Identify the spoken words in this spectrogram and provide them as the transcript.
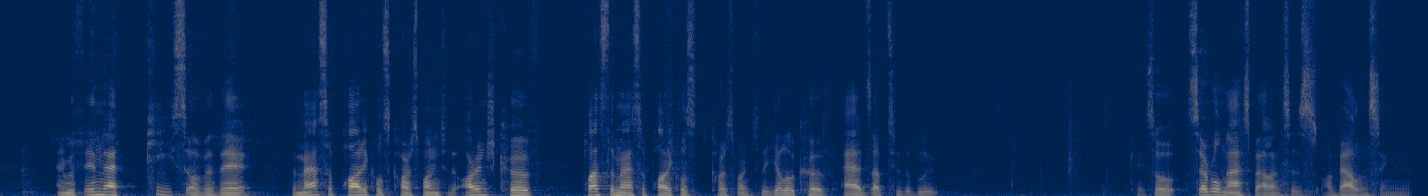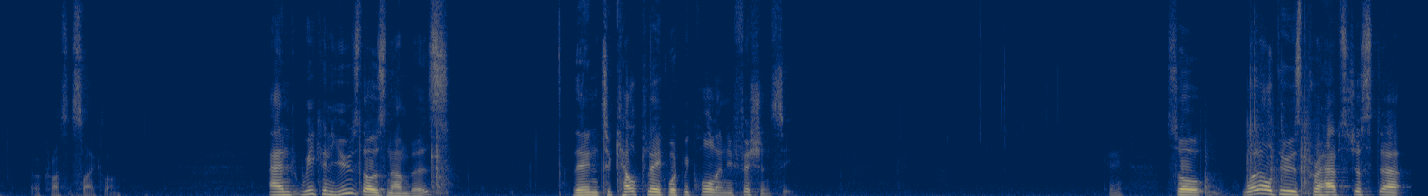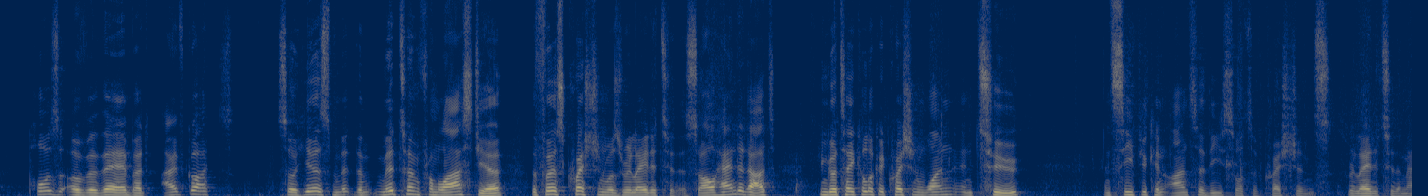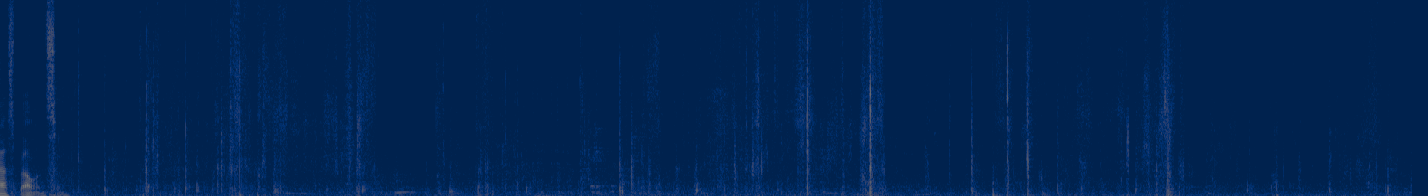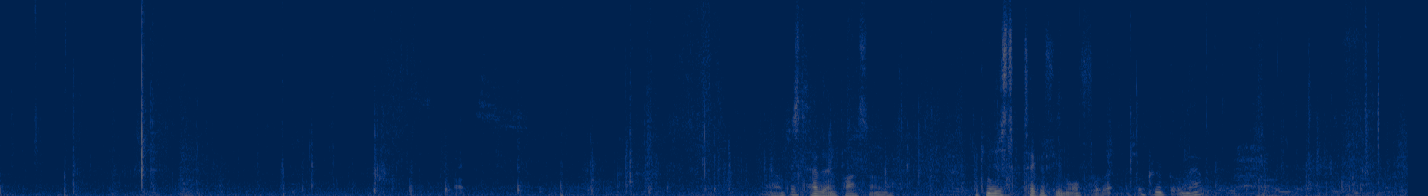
and within that piece over there, the mass of particles corresponding to the orange curve plus the mass of particles corresponding to the yellow curve adds up to the blue. Okay, so several mass balances are balancing across a cyclone. And we can use those numbers then to calculate what we call an efficiency. Okay, so what I'll do is perhaps just uh, pause over there, but I've got, so here's the midterm from last year. The first question was related to this. So I'll hand it out. You can go take a look at question one and two and see if you can answer these sorts of questions related to the mass balancing. I'll just have them pass on. Can you just take a few more for that group on that? Thank you. Get one. Mm.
